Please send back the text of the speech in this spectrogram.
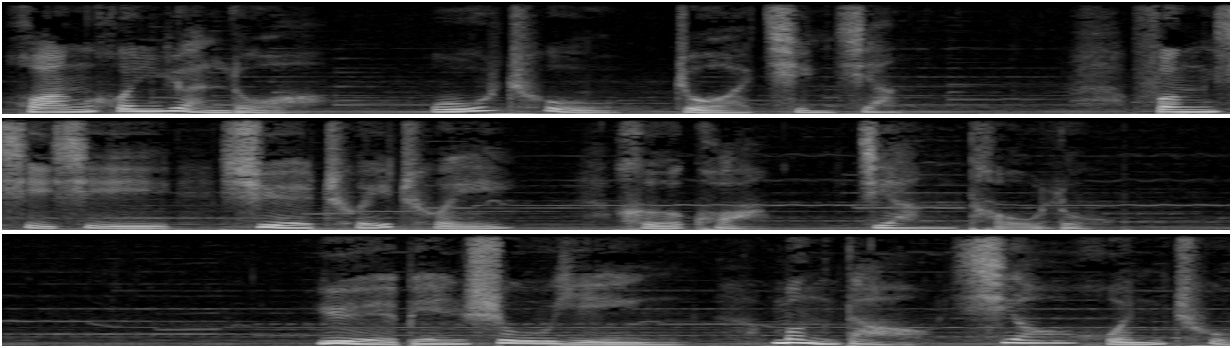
黄昏院落，无处着清香。风细细，雪垂垂，何况江头路？月边疏影，梦到销魂处。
